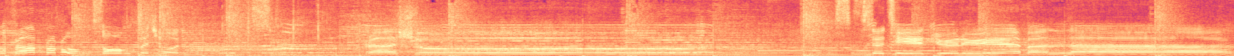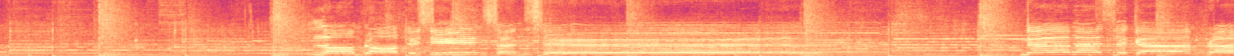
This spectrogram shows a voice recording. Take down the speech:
ค์เพราะพระองค์ทรงพระชนประชนสถิตอยู่เหนือบัลลัง มรอบด้วยเสียงสรรเสริญนามัสการพระ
